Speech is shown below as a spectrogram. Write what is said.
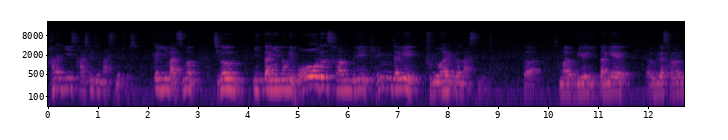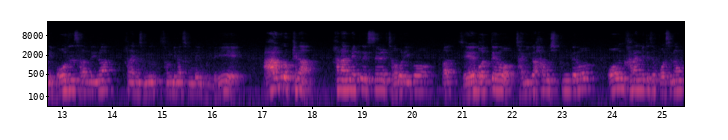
하는 이 사실을 지금 말씀해 주고 있습니다. 그러니까 이 말씀은 지금 이 땅에 있는 우리 모든 사람들이 굉장히 두려워할 그런 말씀입니다. 그러니까 정말 우리가 이 땅에 우리가 살아가는 우리 모든 사람들이나 하나님의 성, 성기는 성도의 우리들이 아무렇게나 하나님의 뜻을 저버리고 어, 제 멋대로 자기가 하고 싶은 대로 온 하나님의 뜻에서 벗어난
